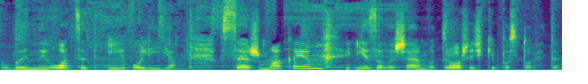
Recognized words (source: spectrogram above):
винний оцет і олія. Все ж макаємо і залишаємо трошечки постояти.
